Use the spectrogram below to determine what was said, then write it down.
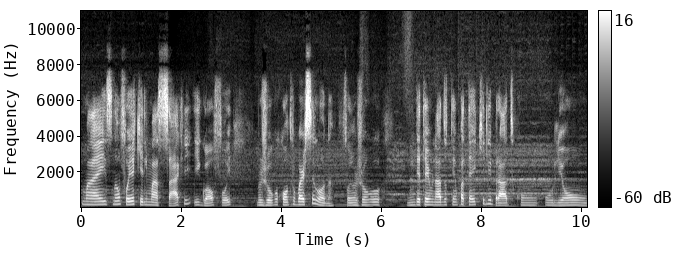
mas não foi aquele massacre igual foi no jogo contra o Barcelona. Foi um jogo em determinado tempo até equilibrado, com o Lyon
